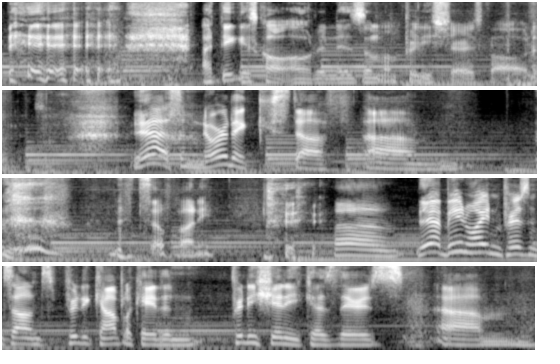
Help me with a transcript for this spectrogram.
I think it's called Odinism. I'm pretty sure it's called Odinism. Yeah, some Nordic stuff. Um, it's so funny. um, yeah, being white in prison sounds pretty complicated and pretty shitty because there's um,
